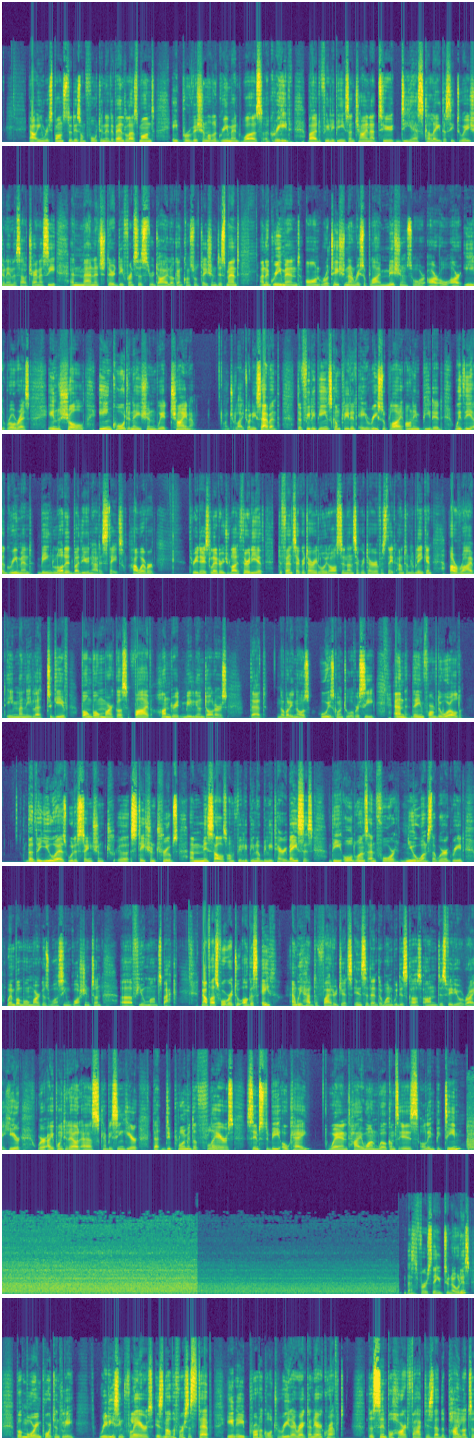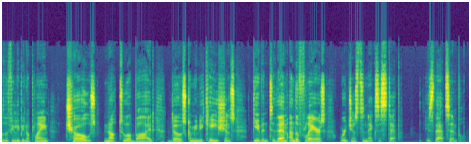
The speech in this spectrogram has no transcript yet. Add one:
Now, in response to this unfortunate event last month, a provisional agreement was agreed by the Philippines and China to de escalate the situation in the South China Sea and manage their differences through dialogue and consultation. This meant an agreement on rotation and resupply missions, or RORE, RORES, in the shoal in coordination with China. On July 27th, the Philippines completed a resupply unimpeded, with the agreement being lauded by the United States. However, Three days later, July 30th, Defense Secretary Lloyd Austin and Secretary of State Antony Blinken arrived in Manila to give Bongbong Marcos $500 million that nobody knows who is going to oversee. And they informed the world that the U.S. would station, uh, station troops and missiles on Filipino military bases, the old ones and four new ones that were agreed when Bongbong Marcos was in Washington uh, a few months back. Now, fast forward to August 8th, and we had the fighter jets incident, the one we discussed on this video right here, where I pointed out, as can be seen here, that deployment of flares seems to be okay when Taiwan welcomes its Olympic team. That's the first thing to notice. But more importantly, releasing flares is not the first step in a protocol to redirect an aircraft. The simple hard fact is that the pilots of the Filipino plane chose not to abide those communications given to them, and the flares were just the next step. Is that simple.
